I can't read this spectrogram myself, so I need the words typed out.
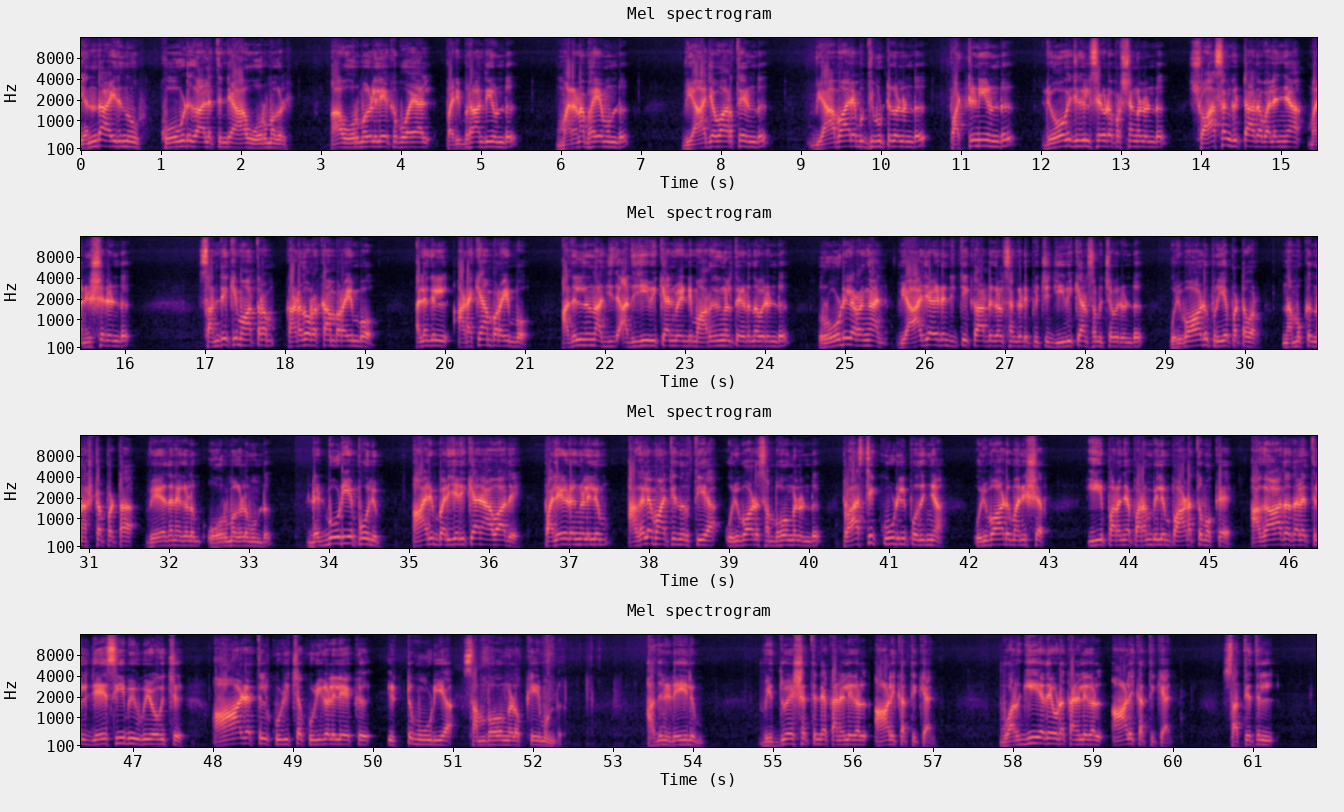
എന്തായിരുന്നു കോവിഡ് കാലത്തിന്റെ ആ ഓർമ്മകൾ? ആ ഓർമ്മകളിലേക്ക് പോയാൽ പരിഭ്രാന്തിയുണ്ട് മരണഭയമുണ്ട് വ്യാജവാർത്തയുണ്ട് വ്യാപാര ബുദ്ധിമുട്ടുകളുണ്ട് പട്ടിണിയുണ്ട് രോഗചികിത്സയുടെ പ്രശ്നങ്ങളുണ്ട് ശ്വാസം കിട്ടാതെ വലഞ്ഞ മനുഷ്യരുണ്ട്. സന്ധ്യയ്ക്ക് മാത്രം കട തുറക്കാൻ പറയുമ്പോൾ അല്ലെങ്കിൽ അടയ്ക്കാൻ പറയുമ്പോൾ അതിൽ നിന്ന് അതി അതിജീവിക്കാൻ വേണ്ടി മാർഗങ്ങൾ തേടുന്നവരുണ്ട്. റോഡിലിറങ്ങാൻ വ്യാജ ഐഡന്റിറ്റി കാർഡുകൾ സംഘടിപ്പിച്ച് ജീവിക്കാൻ ശ്രമിച്ചവരുണ്ട്. ഒരുപാട് പ്രിയപ്പെട്ടവർ നമുക്ക് നഷ്ടപ്പെട്ട വേദനകളും ഓർമ്മകളുമുണ്ട്. ഡെഡ് ബോഡിയെപ്പോലും ആരും പരിചരിക്കാനാവാതെ പലയിടങ്ങളിലും അകലെ മാറ്റി നിർത്തിയ ഒരുപാട് സംഭവങ്ങളുണ്ട്. പ്ലാസ്റ്റിക് കൂടിൽ പൊതിഞ്ഞ ഒരുപാട് മനുഷ്യർ ഈ പറഞ്ഞ പറമ്പിലും പാടത്തുമൊക്കെ അഗാധ തലത്തിൽ ജെ സി ബി ഉപയോഗിച്ച് ആഴത്തിൽ കുഴിച്ച കുഴികളിലേക്ക് ഇട്ടുമൂടിയ സംഭവങ്ങളൊക്കെയുമുണ്ട്. അതിനിടയിലും വിദ്വേഷത്തിന്റെ കനലുകൾ ആളിക്കത്തിക്കാൻ വർഗീയതയുടെ കനലുകൾ ആളിക്കത്തിക്കാൻ. സത്യത്തിൽ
